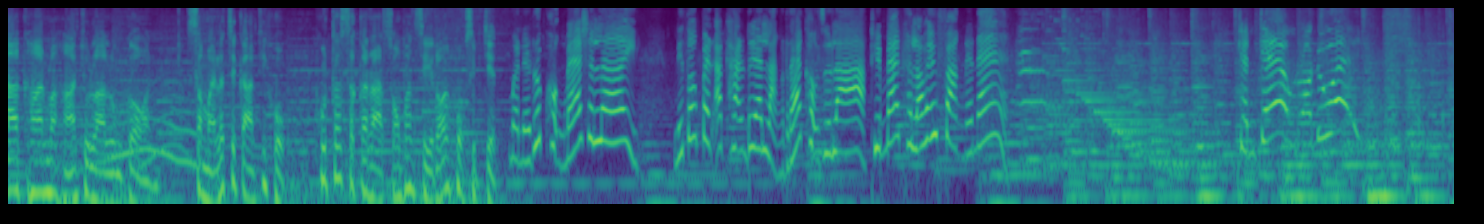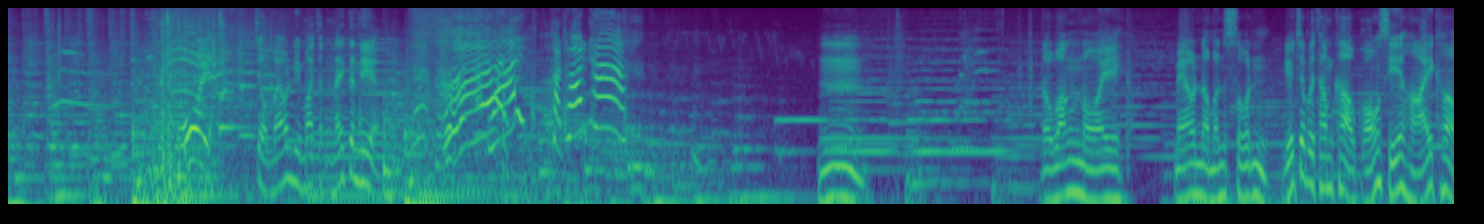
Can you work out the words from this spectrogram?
อาคารมหาจุฬาลงกรณ์สมัยรัชกาลที่ 6 พุทธศักราช 2467 เหมือนในรูปของแม่ฉันเลย นี่ต้องเป็นอาคารเรียนหลังแรกของจุฬาที่แม่เคยเล่าให้ฟังแน่ๆแก่นแก้วรอด้วย โอ้ย เจ้าแมวนี่มาจากไหนกันเนี่ยว้ายขอโทษค่ะ อืม ระวังหน่อย แมวน่ะมันซนเดี๋ยวจะไปทำข้าวของเสียหายเข้า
